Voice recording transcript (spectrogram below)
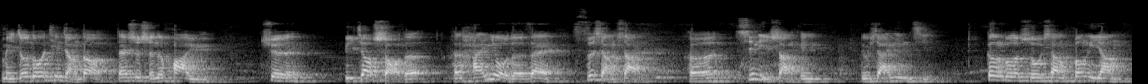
每周都会听讲道，但是神的话语却比较少的、很罕有的在思想上和心理上给你留下印记。更多的时候像风一样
